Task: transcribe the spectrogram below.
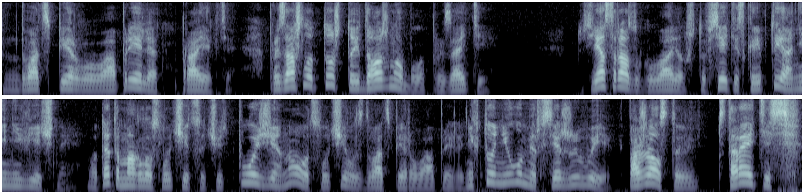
21 апреля в проекте? Произошло то, что и должно было произойти. То есть я сразу говорил, что все эти скрипты, они не вечные. Вот это могло случиться чуть позже, но вот случилось 21 апреля. Никто не умер, все живые. Пожалуйста, старайтесь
